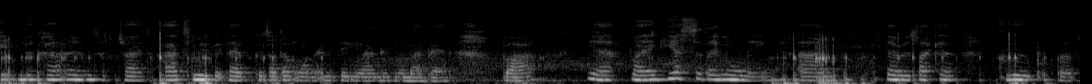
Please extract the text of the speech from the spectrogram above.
hitting the curtains. I've tried. I had to move it there because I don't want anything landing on my bed. But yeah, like yesterday morning, um, there was like a group of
